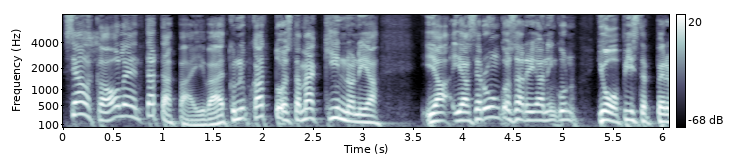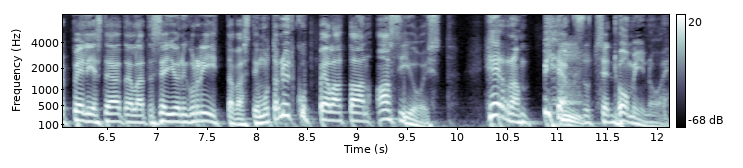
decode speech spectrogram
se alkaa oleen tätä päivää. Et kun nyt katsoo sitä McKinnonia ja, ja se runkosarja, niin kuin, joo, piste per peli, ja sitten ajatellaan, että se ei ole niin kuin riittävästi. Mutta nyt kun pelataan asioista, herran pieksut mm. se dominoi.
